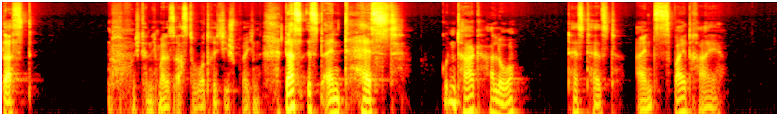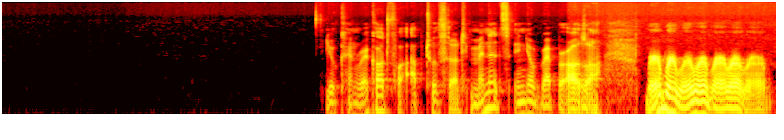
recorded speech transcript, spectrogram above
das, ich kann nicht mal das erste Wort richtig sprechen. Das ist ein Test. Guten Tag, hallo. Test, Test. Eins, zwei, drei. You can record for up to 30 minutes in your web browser.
